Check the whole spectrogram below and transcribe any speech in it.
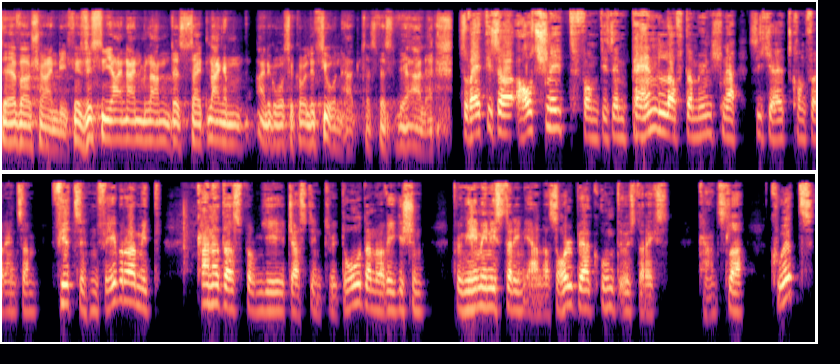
Sehr wahrscheinlich. Wir sitzen ja in einem Land, das seit langem eine große Koalition hat. Das wissen wir alle. Soweit dieser Ausschnitt von diesem Panel auf der Münchner Sicherheitskonferenz am 14. Februar mit Kanadas Premier Justin Trudeau, der norwegischen Premierministerin Erna Solberg und Österreichs Kanzler Kurz.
